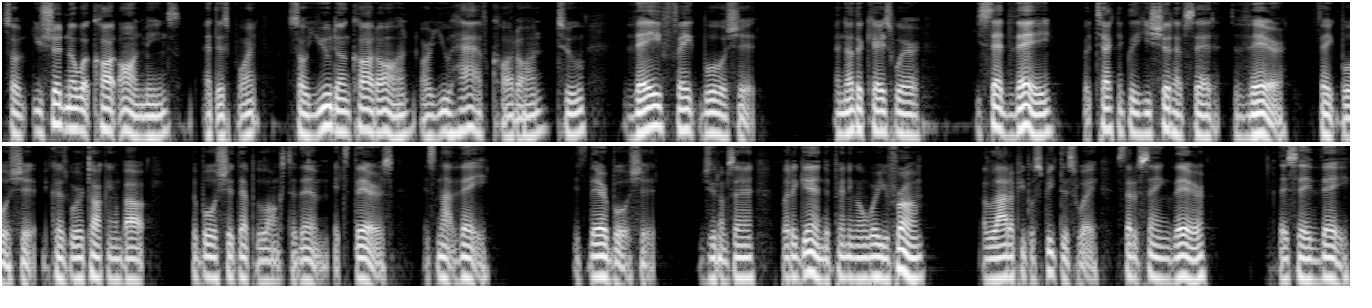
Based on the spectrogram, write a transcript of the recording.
So you should know what caught on means at this point. So you done caught on or you have caught on to they fake bullshit. Another case where he said they, but technically he should have said their fake bullshit because we're talking about the bullshit that belongs to them. It's theirs. It's not they. It's their bullshit. You see what I'm saying? But again, depending on where you're from, a lot of people speak this way. Instead of saying their, they say they.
